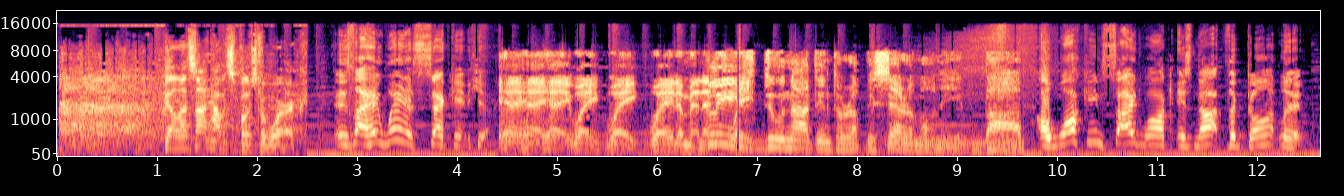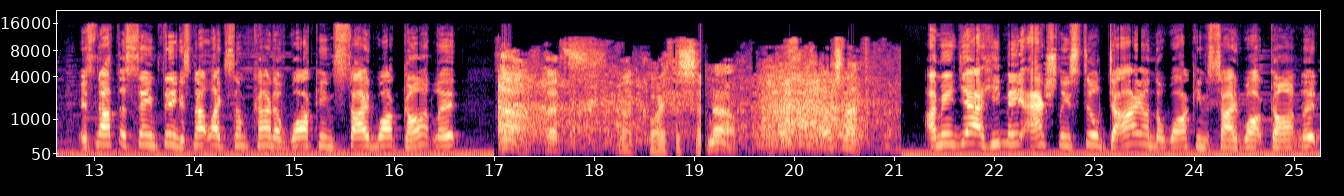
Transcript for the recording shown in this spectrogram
Bill, that's not how it's supposed to work. It's like, hey, wait a second. here. Hey, hey, hey, wait, wait, wait a minute. Please wait. do not interrupt the ceremony, Bob. A walking sidewalk is not the gauntlet. It's not the same thing. It's not like some kind of walking sidewalk gauntlet. Oh, that's not quite the same. No, that's not. I mean, yeah, he may actually still die on the walking sidewalk gauntlet,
